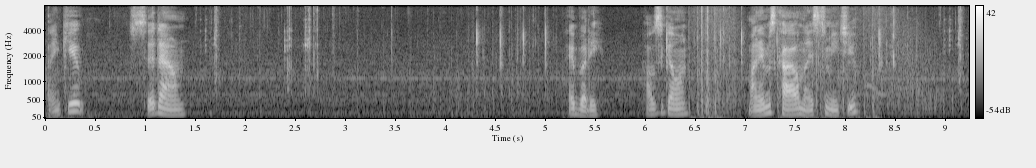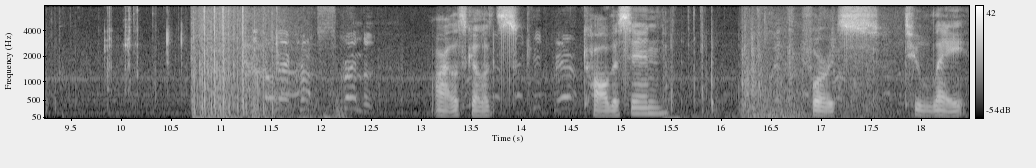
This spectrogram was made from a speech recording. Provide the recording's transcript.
Thank you. Sit down. Hey, buddy. How's it going? My name is Kyle. Nice to meet you. Alright, let's go. Let's call this in before it's too late.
